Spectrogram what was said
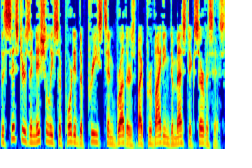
The sisters initially supported the priests and brothers by providing domestic services.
